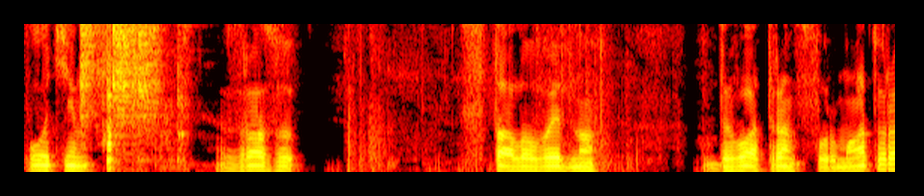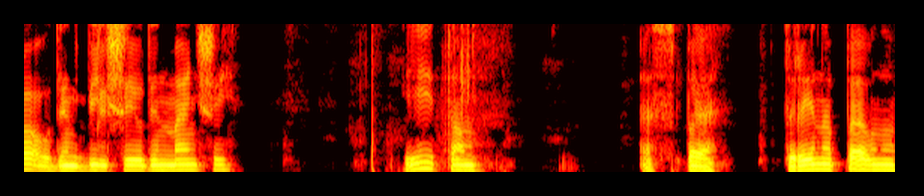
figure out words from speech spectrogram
Потім зразу стало видно два трансформатора, один більший, один менший. І там СП3, напевно,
